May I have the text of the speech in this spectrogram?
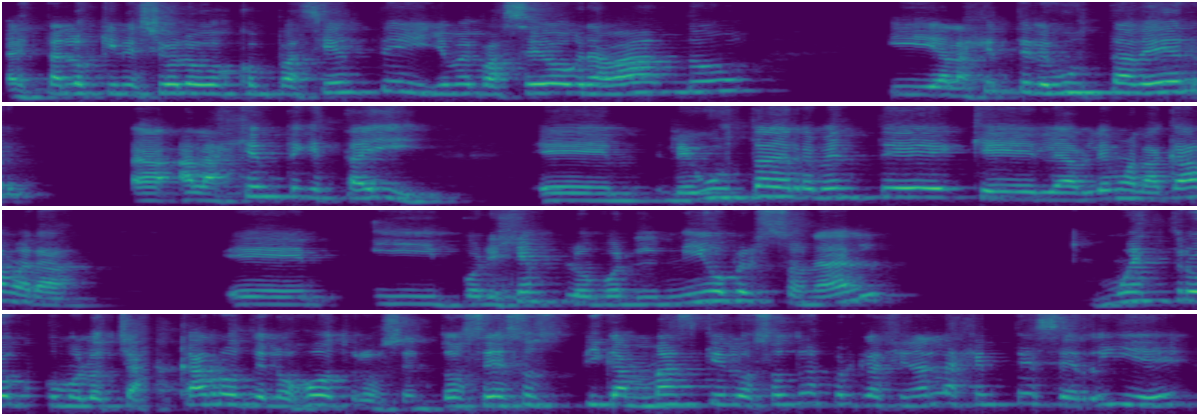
están los kinesiólogos con pacientes y yo me paseo grabando y a la gente le gusta ver a, a la gente que está ahí. Eh, le gusta de repente que le hablemos a la cámara. Eh, y, por ejemplo, por el mío personal, muestro como los chascarros de los otros. Entonces esos pican más que los otros porque al final la gente se ríe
